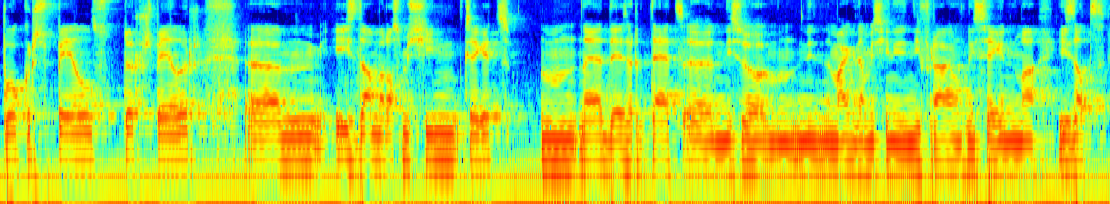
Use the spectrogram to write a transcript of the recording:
pokerspeelster, um, is dat maar als misschien, ik zeg het, mm, nee, deze tijd uh, niet zo, niet, mag ik dat misschien niet vragen of niet zeggen, maar is dat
